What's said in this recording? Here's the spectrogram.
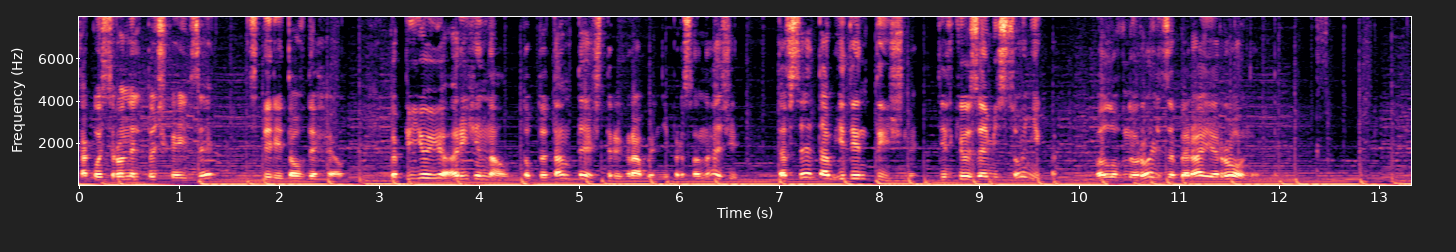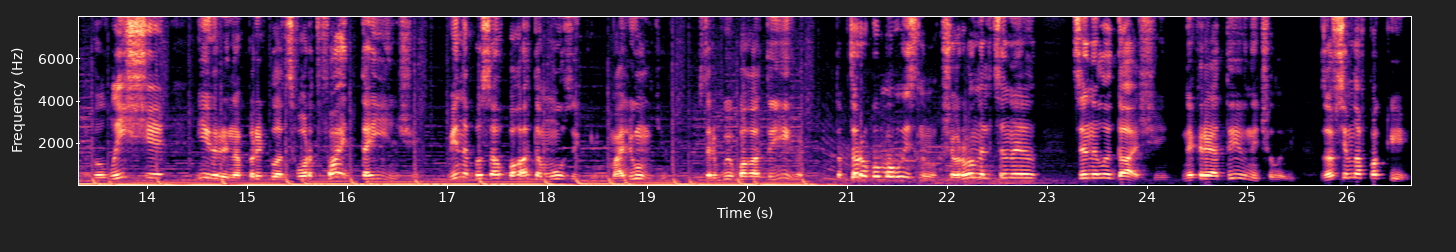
Так ось Ronald.exe Spirit of the Hell копіює оригінал, тобто там теж три грабельні персонажі, та все там ідентичне, тільки замість Соніка головну роль забирає Рональд. Були ще ігри, наприклад, Sword Fight та інші. Він написав багато музики, малюнків, зробив багато ігор. Тобто робимо висновок, що Рональд це не, це не ледачий, не креативний чоловік, зовсім навпаки.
